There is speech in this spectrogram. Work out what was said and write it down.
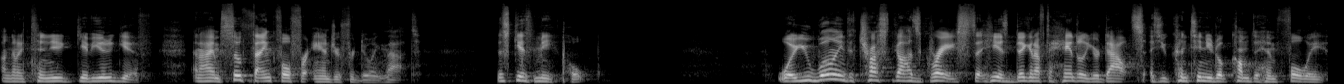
I'm gonna continue to give you to give. And I am so thankful for Andrew for doing that. This gives me hope. Well, are you willing to trust God's grace that He is big enough to handle your doubts as you continue to come to Him fully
